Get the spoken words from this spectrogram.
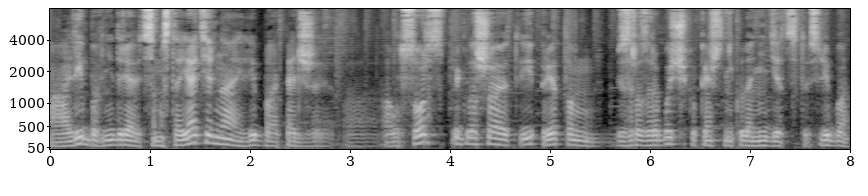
А, либо внедряют самостоятельно, либо, опять же, а, аутсорс приглашают, и при этом без разработчиков, конечно, никуда не деться. То есть, либо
